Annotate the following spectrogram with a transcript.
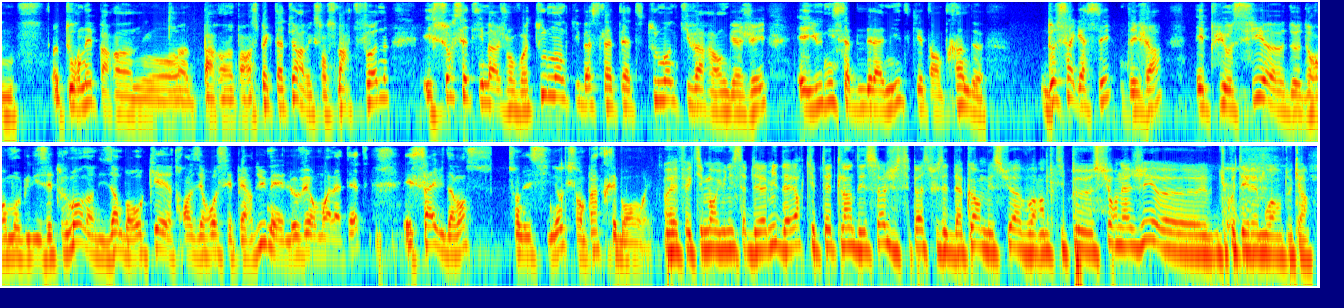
tourné par un, par un, spectateur avec son smartphone. Et sur cette image, on voit tout le monde qui baisse la tête, tout le monde qui va réengager, et Younis Abdelhamid qui est en train de de s'agacer déjà, et puis aussi euh, de, remobiliser tout le monde en disant bon ok 3-0 c'est perdu, mais levez au moins la tête. Et ça évidemment ce sont des signaux qui sont pas très bons. Oui. Effectivement, Younis Abdelhamid d'ailleurs qui est peut-être l'un des seuls, je sais pas si vous êtes d'accord, messieurs, à avoir un petit peu surnagé euh, du côté rémois en tout cas.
